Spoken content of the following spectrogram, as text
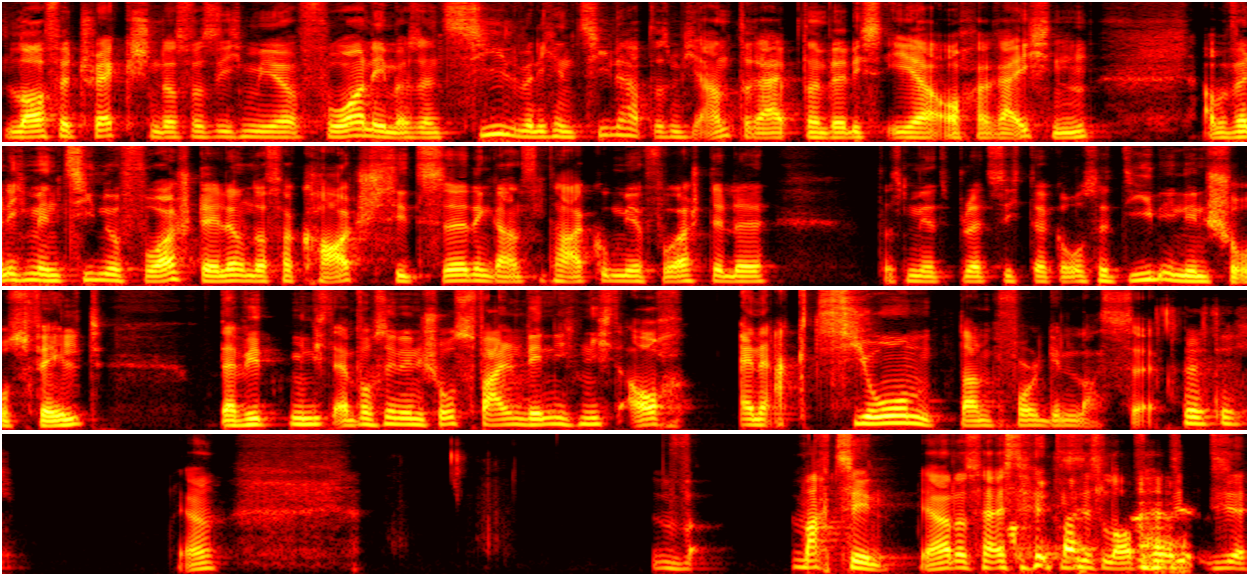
Law of Attraction, das, was ich mir vornehme, also ein Ziel, wenn ich ein Ziel habe, das mich antreibt, dann werde ich es eher auch erreichen. Aber wenn ich mir ein Ziel nur vorstelle und auf der Couch sitze den ganzen Tag und mir vorstelle, dass mir jetzt plötzlich der große Deal in den Schoß fällt, der wird mir nicht einfach so in den Schoß fallen, wenn ich nicht auch eine Aktion dann folgen lasse. Richtig. Ja. Macht Sinn. Ja, das heißt, dieses Law, diese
